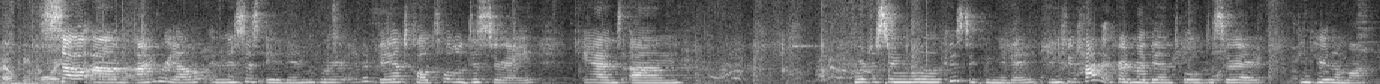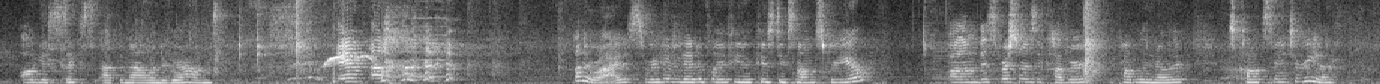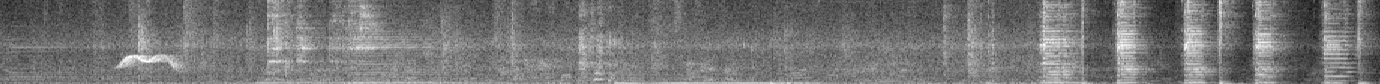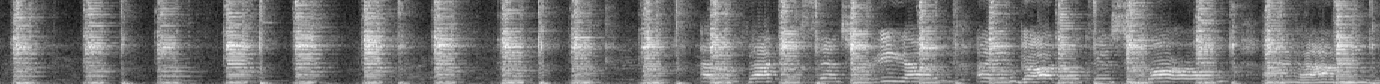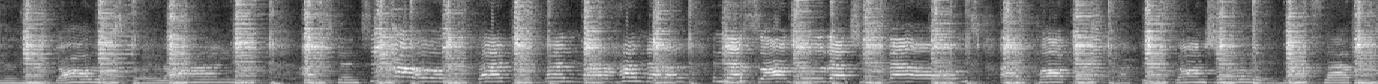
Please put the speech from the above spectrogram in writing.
Help me, boy. So, um, I'm Brielle, and this is Aiden. We're in a band called Total Disarray, and um, we're just doing a little acoustic thing today. And if you haven't heard my band Total Disarray, you can hear them on August 6th at the Now Underground. And uh, otherwise, we're here today to play a few acoustic songs for you. Um, this first one is a cover. You probably know it. It's called Santeria. I'm back Captain Sancho and I slap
